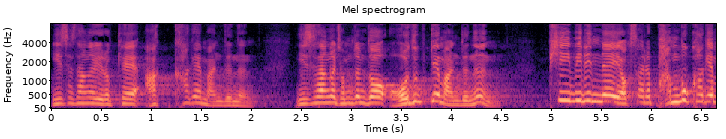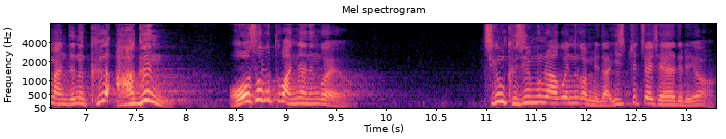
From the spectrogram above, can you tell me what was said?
이 세상을 이렇게 악하게 만드는 이 세상을 점점 더 어둡게 만드는 피비린내 역사를 반복하게 만드는 그 악은 어디서부터 왔냐는 거예요. 지금 그 질문을 하고 있는 겁니다. 27절 제자들이요.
